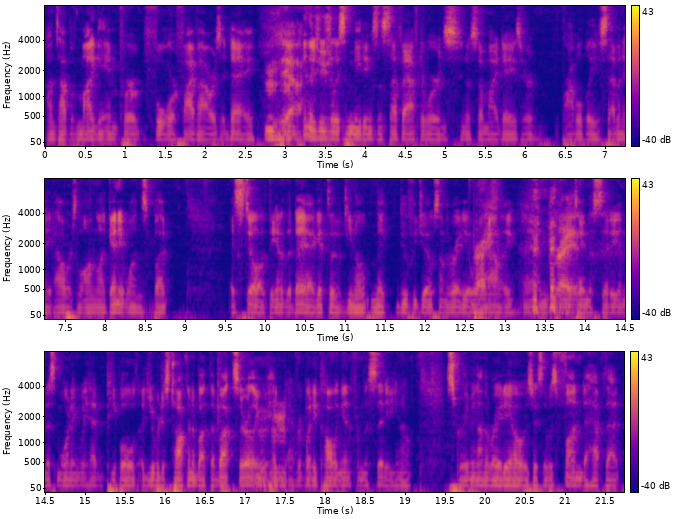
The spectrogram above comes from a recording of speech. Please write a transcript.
on top of my game for four or five hours a day. Yeah. And there's usually some meetings and stuff afterwards. You know, so my days are probably seven, eight hours long, like anyone's. But it's still at the end of the day, I get to you know make goofy jokes on the radio Right. with Allie and Right. entertain the city. And this morning we had people. You were just talking about the Bucks earlier. We Mm-hmm. had everybody calling in from the city. You know, screaming on the radio. It was just it was fun to have that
